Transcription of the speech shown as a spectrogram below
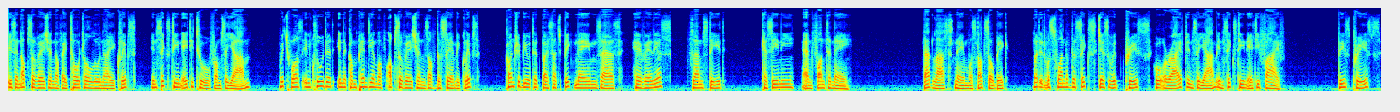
is an observation of a total lunar eclipse in 1682 from Siam, which was included in a compendium of observations of the same eclipse, contributed by such big names as Hevelius, Flamsteed, Cassini, and Fontaney. That last name was not so big, but it was one of the six Jesuit priests who arrived in Siam in 1685. These priests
